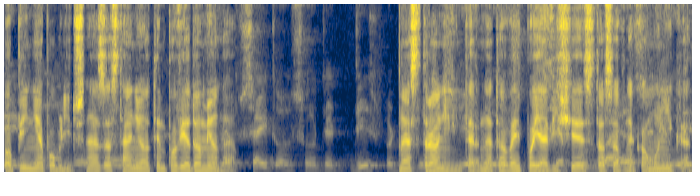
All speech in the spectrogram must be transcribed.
opinia publiczna zostanie o tym powiadomiona. Na stronie internetowej pojawi się stosowny komunikat.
